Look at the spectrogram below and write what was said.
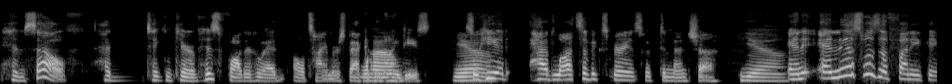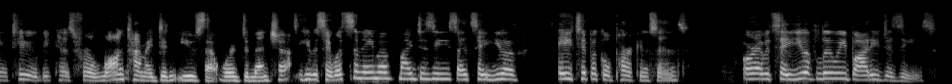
himself had taken care of his father who had alzheimer's back Wow. in the 90s Yeah. So he had had lots of experience with dementia. yeah. And and this was a funny thing too because for a long time I didn't use that word dementia. He would say, "What's the name of my disease?" I'd say, "You have atypical Parkinson's." Or I would say, "You have Lewy body disease."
